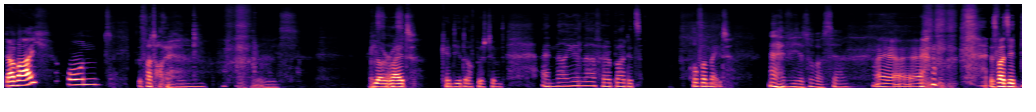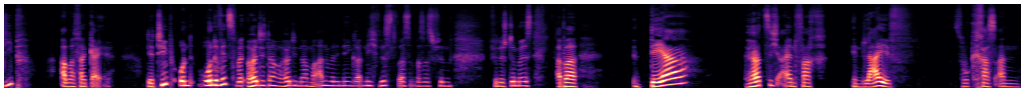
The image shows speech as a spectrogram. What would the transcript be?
Da war ich und es war toll. Louis. Be alright. Kennt ihr doch bestimmt. I know you love her, but it's overmade. Ah, wieder sowas, ja. Naja, es war sehr deep, aber es war geil. Der Typ, und ohne Witz, hört ihn noch, hört ihn noch mal an, wenn ihr den gerade nicht wisst, was, was es für, ein, für eine Stimme ist. Aber der hört sich einfach in live so krass an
